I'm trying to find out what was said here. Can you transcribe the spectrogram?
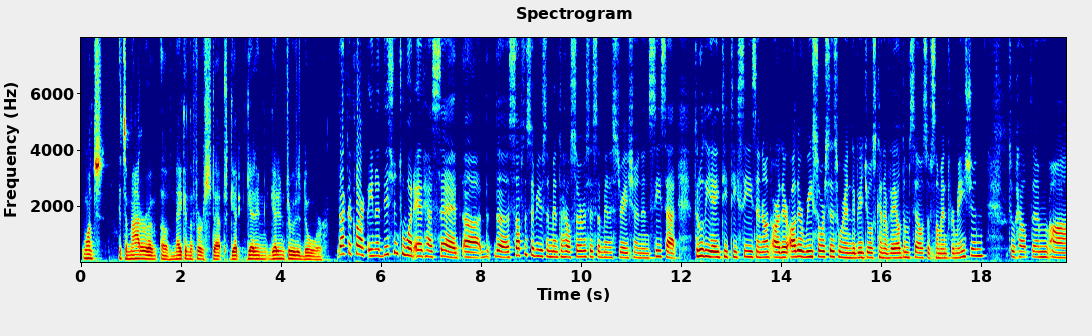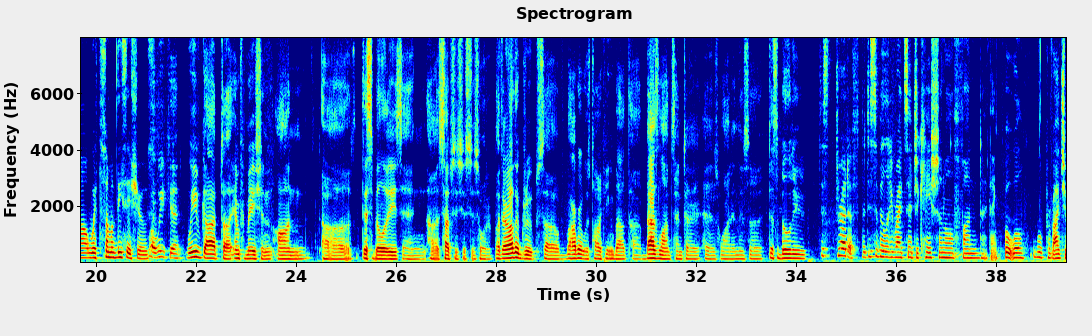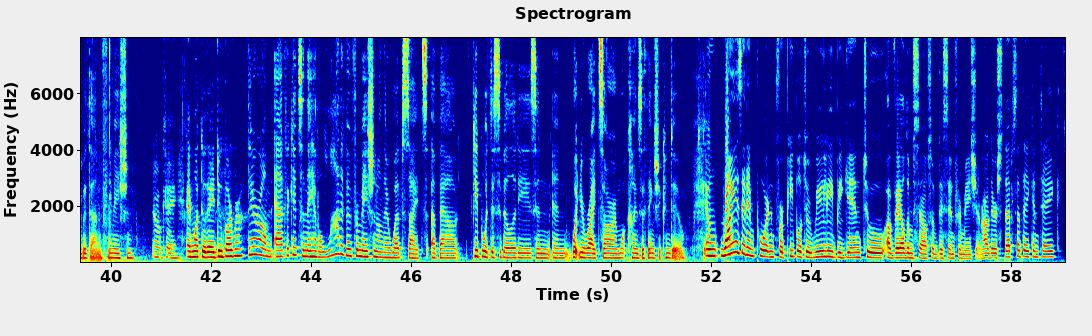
once it's a matter of, of making the first steps, get, getting, getting through the door. Dr. Clark, in addition to what Ed has said, uh, th- the Substance Abuse and Mental Health Services Administration and CSAT, through the ATTCs, and are there other resources where individuals can avail themselves of some information to help them uh, with some of these issues? Well, we can, we've got uh, information on uh, disabilities and uh, substance use disorder, but there are other groups. Uh, Barbara was talking about the Bazelon Center as one, and there's a disability Just DREDF, the Disability Rights Educational Fund, I think, but we'll, we'll provide you with that information. Okay. And what do they do, Barbara? They're um, advocates and they have a lot of information on their websites about people with disabilities and, and what your rights are and what kinds of things you can do. And why is it important for people to really begin to avail themselves of this information? Are there steps that they can take?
